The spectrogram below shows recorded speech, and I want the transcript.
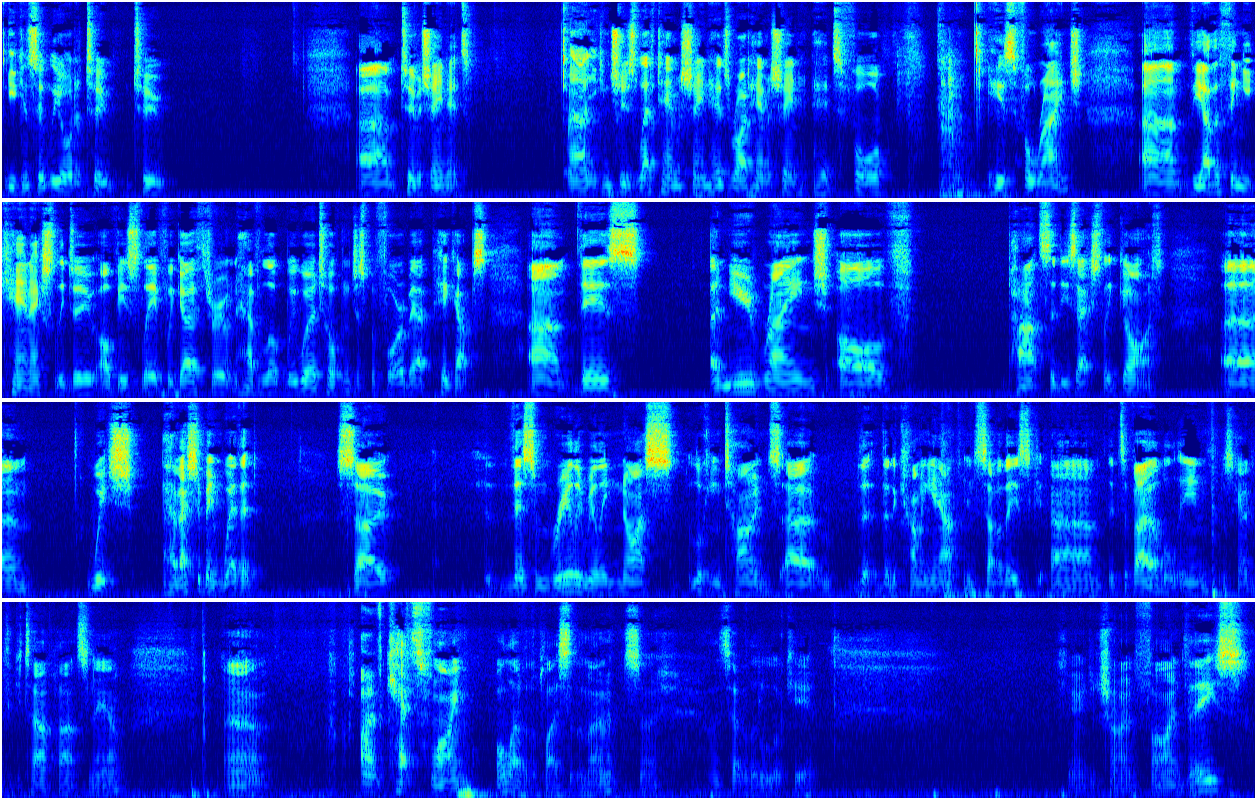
you can simply order two two um, two machine heads. Uh, you can choose left-hand machine heads, right-hand machine heads for his full range. Um, the other thing you can actually do, obviously, if we go through and have a look, we were talking just before about pickups. Um, there's a new range of parts that he's actually got, um, which have actually been weathered. So there's some really really nice looking tones uh, that, that are coming out in some of these. Um, it's available in. I'm just going to the guitar parts now. Um, I have cats flying all over the place at the moment, so let's have a little look here. Going to try and find these.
